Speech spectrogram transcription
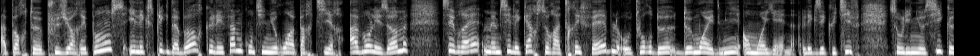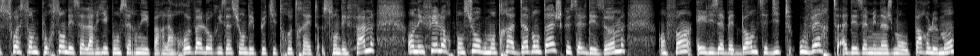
apporte plusieurs réponses. Il explique d'abord que les femmes continueront à partir avant les hommes. C'est vrai, même si l'écart sera très faible, autour de deux mois et demi en moyenne. L'exécutif souligne aussi que 60% des salariés concernés par la revalorisation des petites retraites sont des femmes. En effet, leur pension augmentera davantage que celle des hommes. Enfin, Elisabeth Borne s'est dite ouverte à des aménagements au Parlement.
